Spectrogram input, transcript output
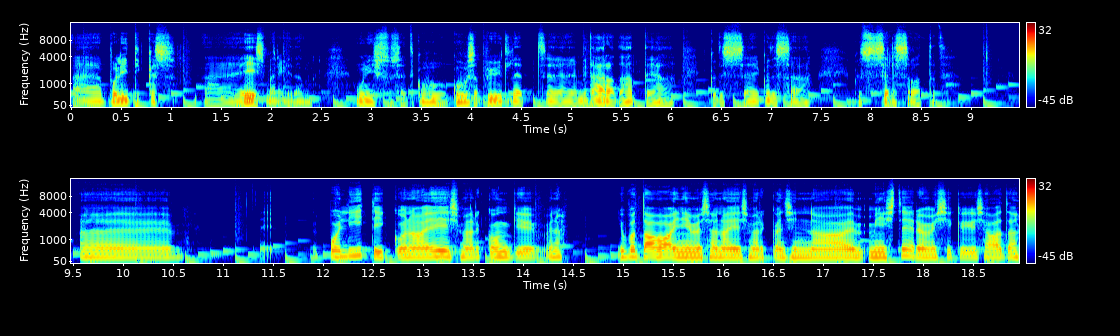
äh, poliitikas äh, eesmärgid on, unistused, kuhu, kuhu sa püüdled äh,, mida ära tahad teha, kuidas, kuidas sa, kuidas sa sellesse vaatad? Äh, poliitikuna eesmärk ongi, või noh, juba tavainimesena eesmärk on sinna ministeeriumisse ikkagi saada,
